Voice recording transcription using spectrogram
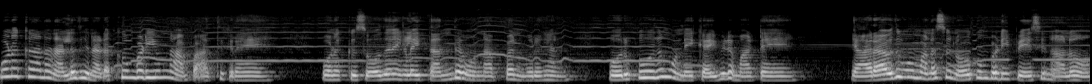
உனக்கான நல்லது நடக்கும்படியும் நான் பார்த்துக்கிறேன். உனக்கு சோதனைகளை தந்த உன் அப்பன் முருகன் ஒருபோதும் உன்னை கைவிட மாட்டேன். யாராவது உன் மனசு நோகும்படி பேசினாலும்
